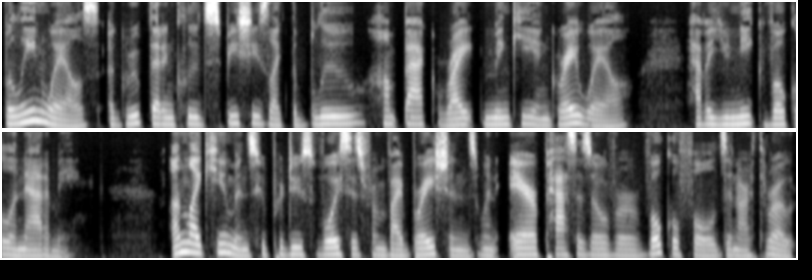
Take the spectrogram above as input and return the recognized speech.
Baleen whales, a group that includes species like the blue, humpback, right, minke, and gray whale, have a unique vocal anatomy. Unlike humans who produce voices from vibrations when air passes over vocal folds in our throat,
